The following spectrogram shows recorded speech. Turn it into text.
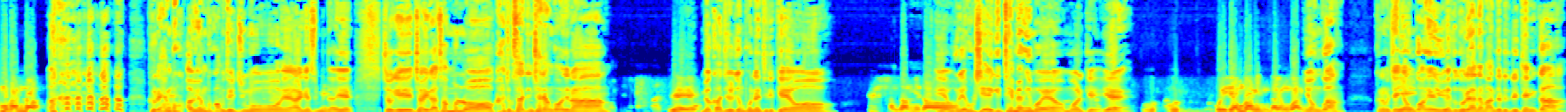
행복합니다. 그래 행복 아, 행복하면 되지 뭐. 예, 알겠습니다. 예. 저기 저희가 선물로 가족 사진 촬영권이랑 네, 몇 가지를 좀 보내 드릴게요. 감사합니다. 예, 우리 혹시 애기 태명이 뭐예요? 뭐 이렇게 예. 우, 우, 우리 영광입니다, 영광이. 영광. 그러면 제가 예. 영광이를 위해서 노래 하나 만들어 드릴 테니까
